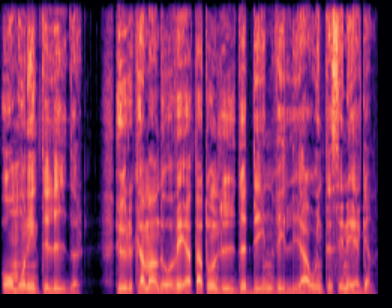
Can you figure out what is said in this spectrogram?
Om hon inte lider, hur kan man då veta att hon lyder din vilja och inte sin egen?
